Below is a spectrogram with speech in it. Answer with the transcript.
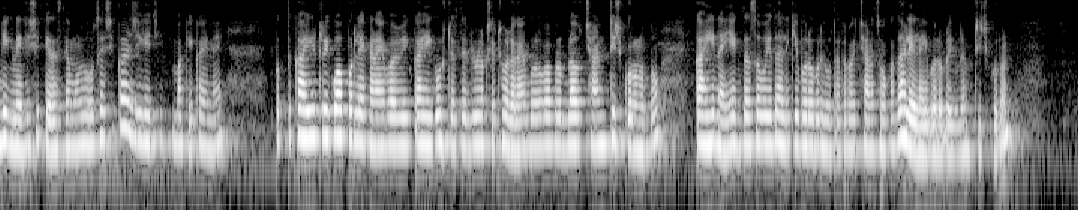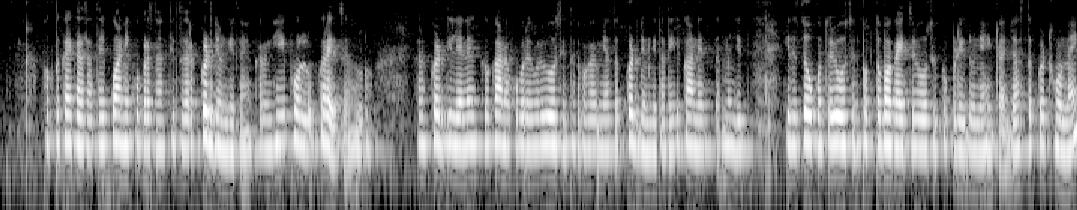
निघण्याची शक्यता असते. त्यामुळे व्यवस्थित अशी काळजी घ्यायची. बाकी काही नाही. फक्त काही ट्रिक वापरले का नाही बाबी काही गोष्टीचं लक्ष ठेवलं काय बरोबर आपला ब्लाऊज छान स्टिच करून होतो. काही नाही. एकदा सवय झाली की बरोबर होतं. आता बघा छान चौका झालेला आहे बरोबर एकदम स्टिच करून. फक्त काय करायचं आता हे आणि कोपऱ्याचा तिथं जरा कट देऊन घेत आहे कारण हे फॉलो करायचं एवढं. कारण कट दिल्याने क- काना कोपऱ्यावर व्यवस्थित आता बघा. मी असं कट देऊन घेतात इथे कान्यात म्हणजे इथे चौकोनचं व्यवस्थित फक्त बघायचं व्यवस्थित कपडे दोन्ही आहेत. का जास्त कट होऊ नये.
